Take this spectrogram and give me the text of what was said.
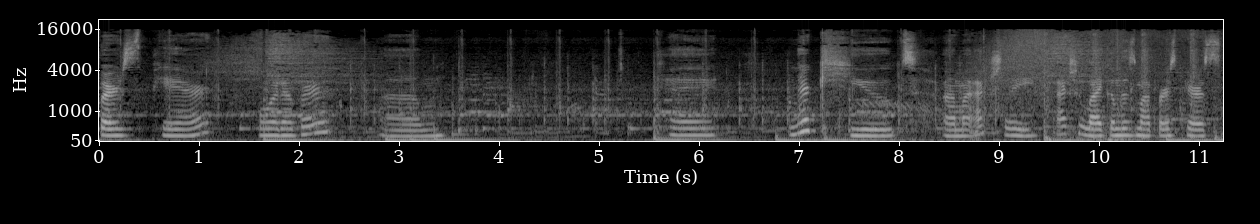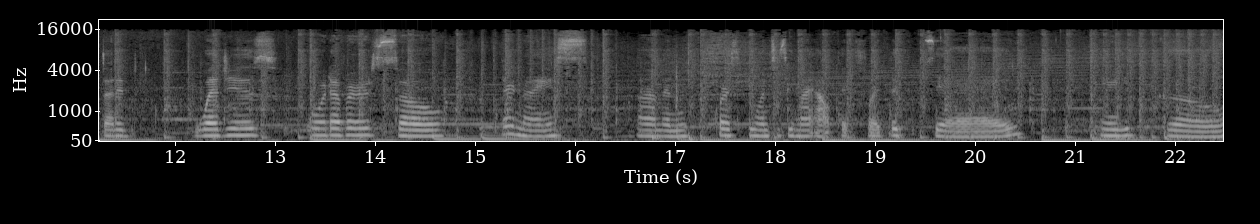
first pair or whatever. Um, okay, and they're cute. Um, I actually actually like them. This is my first pair of studded wedges or whatever, so they're nice. Um, and of course, if you want to see my outfit for the day, here you go.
